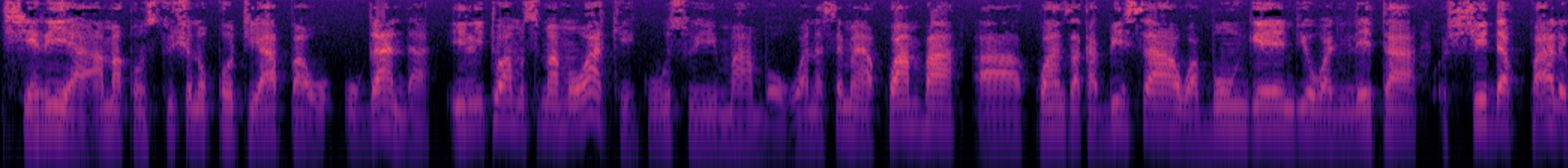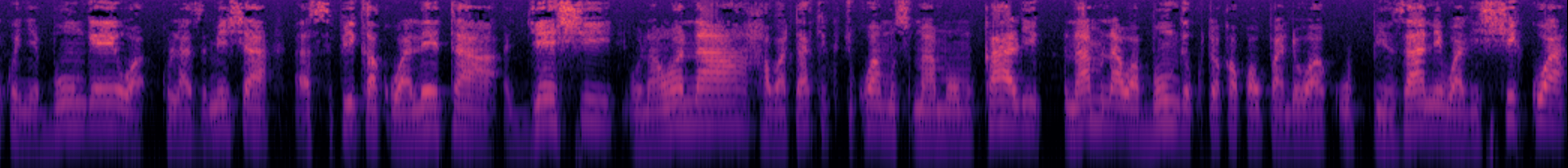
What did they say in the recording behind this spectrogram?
sheria ama Constitutional Court hapa Uganda ilitoa msimamo wake kuhusu hii mambo. Wanasema ya kwamba uh, kwanza kabisa wabunge ndio walileta shida pale kwenye bunge wa kulazimisha uh, spika kuwaleta jeshi. Unaona, hawataki kuchukua msimamo mkali, namna wabunge kutoka kwa upande wa upinzani walishikwa.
